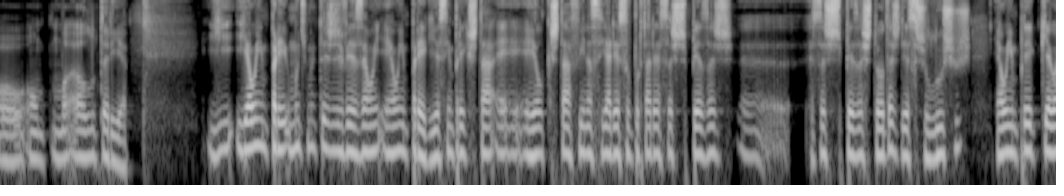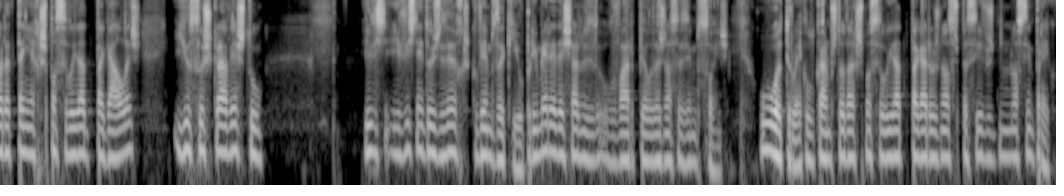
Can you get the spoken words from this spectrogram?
ou- ou uma lotaria. E, e é um emprego, muitas, muitas vezes é um, é um emprego, e esse emprego está, é, é ele que está a financiar e a suportar essas despesas, eh, essas despesas todas, desses luxos. É o emprego que agora tem a responsabilidade de pagá-las e o seu escravo és tu. Existe- Existem dois erros que vemos aqui. O primeiro é deixar-nos levar pelas nossas emoções. O outro é colocarmos toda a responsabilidade de pagar os nossos passivos no nosso emprego.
